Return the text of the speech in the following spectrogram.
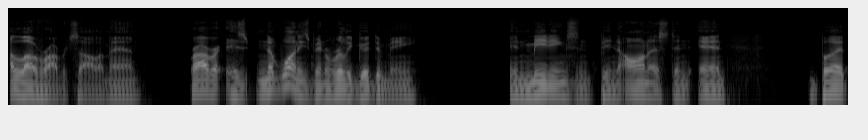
I love Robert Saleh, man. Robert is one. He's been really good to me in meetings and being honest and and. But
